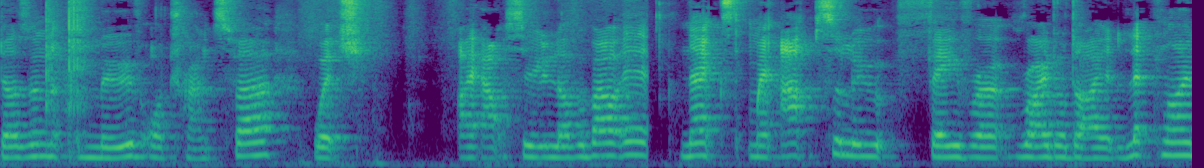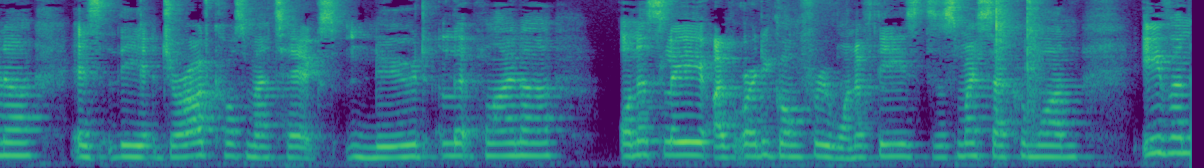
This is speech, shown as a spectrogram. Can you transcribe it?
doesn't move or transfer, which I absolutely love about it. Next, my absolute favorite ride or die lip liner is the Gerard Cosmetics Nude Lip Liner. Honestly, I've already gone through one of these. This is my second one. Even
